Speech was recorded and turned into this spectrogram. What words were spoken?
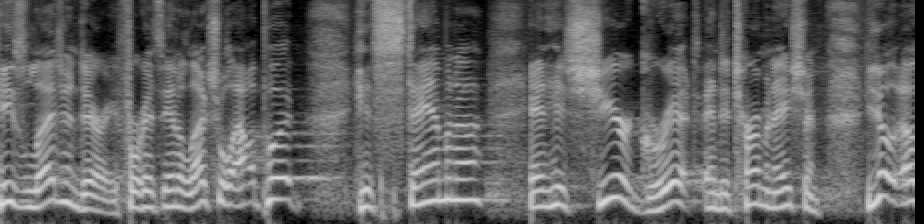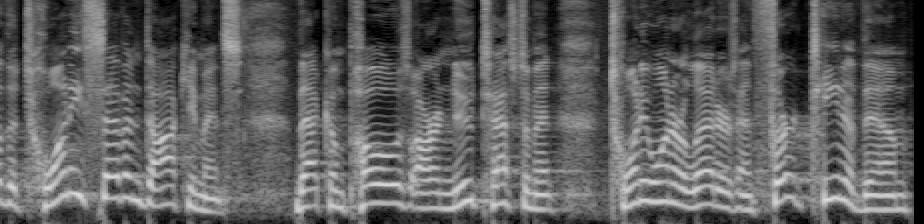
He's legendary for his intellectual output, his stamina, and his sheer grit and determination. You know, of the 27 documents that compose our New Testament, 21 are letters, and 13 of them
